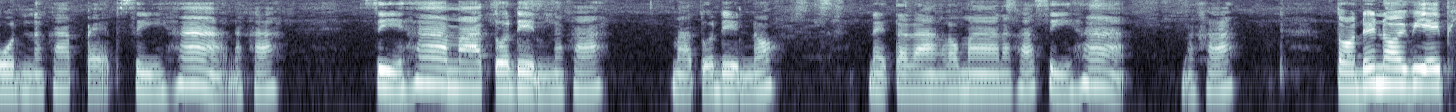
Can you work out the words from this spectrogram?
บนนะคะ8 4 5นะคะ สี่ห้ามาตัวเด่นนะคะ มาตัวเด่นเนาะในตารางเรามานะคะสี่ห้านะคะ ต่อด้วยน้อย VIP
